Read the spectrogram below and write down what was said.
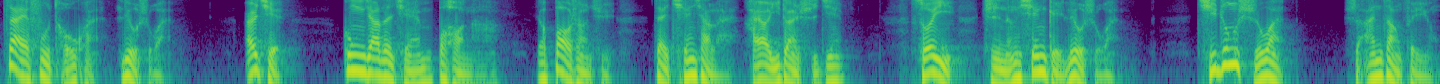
再付头款六十万，而且公家的钱不好拿，要报上去再签下来还要一段时间，所以只能先给六十万，其中十万是安葬费用，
